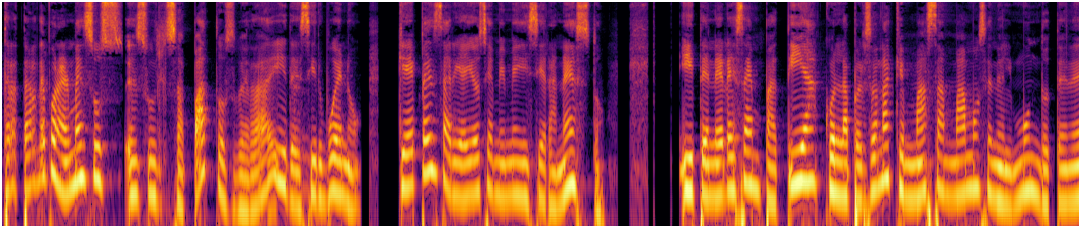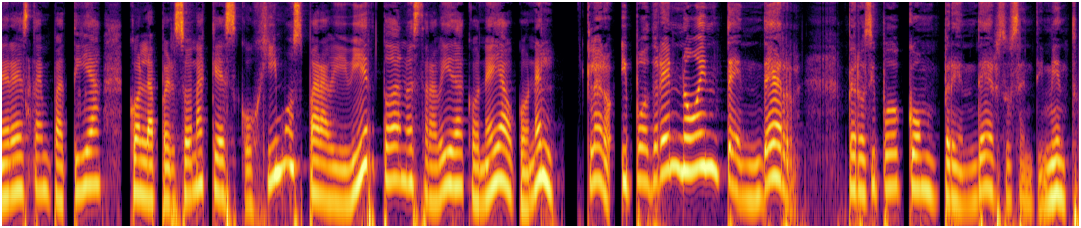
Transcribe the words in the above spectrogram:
tratar de ponerme en sus, en sus zapatos, ¿verdad? Y decir, bueno, ¿qué pensaría yo si a mí me hicieran esto? y tener esa empatía con la persona que más amamos en el mundo, tener esta empatía con la persona que escogimos para vivir toda nuestra vida con ella o con él. Claro, y podré no entender, pero sí puedo comprender su sentimiento,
